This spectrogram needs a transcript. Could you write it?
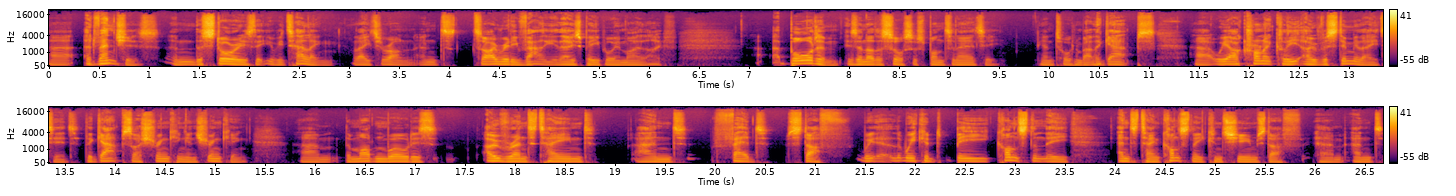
uh, adventures and the stories that you'll be telling later on. And so I really value those people in my life uh, boredom is another source of spontaneity again talking about the gaps uh, we are chronically overstimulated. The gaps are shrinking and shrinking. Um, the modern world is over entertained and fed stuff. We we could be constantly entertained, constantly consume stuff, um, and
